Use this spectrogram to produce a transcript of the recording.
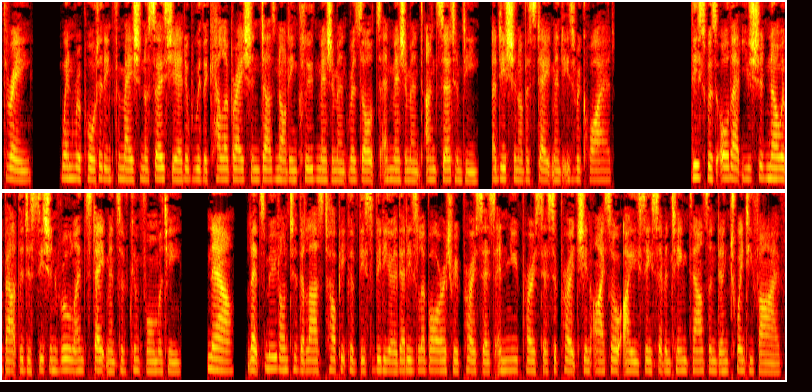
3. When reported information associated with a calibration does not include measurement results and measurement uncertainty, addition of a statement is required. This was all that you should know about the decision rule and statements of conformity. Now, let's move on to the last topic of this video that is laboratory process and new process approach in ISO IEC 17025.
